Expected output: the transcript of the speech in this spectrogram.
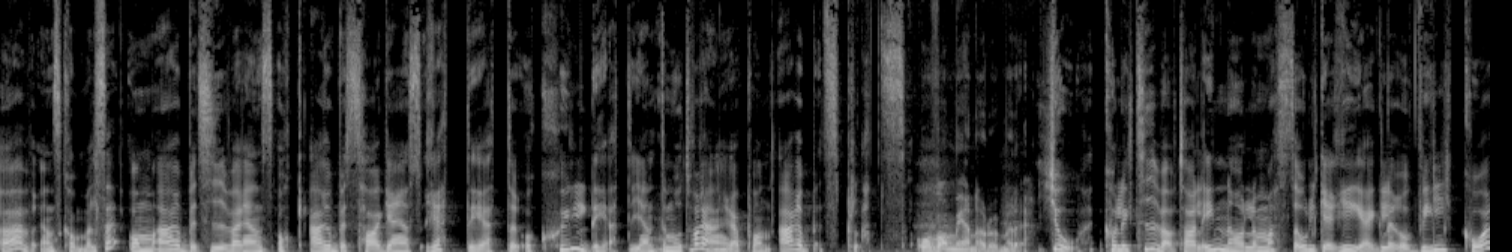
överenskommelse om arbetsgivarens och arbetstagarens rättigheter och skyldigheter gentemot varandra på en arbetsplats. Och vad menar du med det? Jo, kollektivavtal innehåller massa olika regler och villkor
